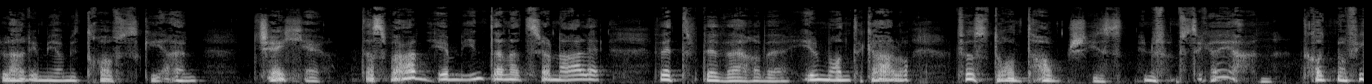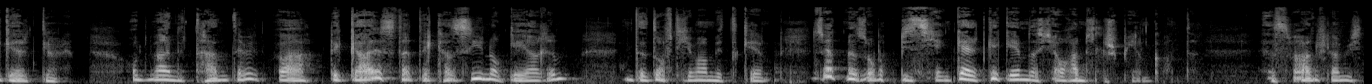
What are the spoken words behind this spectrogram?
Wladimir Mitrowski, ein Tscheche. Das waren eben internationale Wettbewerbe in Monte Carlo fürs Tontaubenschießen in den 50er Jahren. Da konnte man viel Geld gewinnen. Und meine Tante war begeisterte Casino-Geherin und da durfte ich immer mitgehen. Sie hat mir so ein bisschen Geld gegeben, dass ich auch Amstel spielen konnte. Es war für mich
